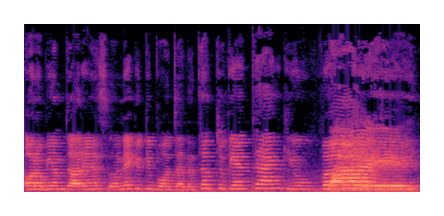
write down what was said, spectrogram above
और अभी हम जा रहे हैं सोने क्योंकि बहुत ज़्यादा थक चुके हैं। थैंक यू बाय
